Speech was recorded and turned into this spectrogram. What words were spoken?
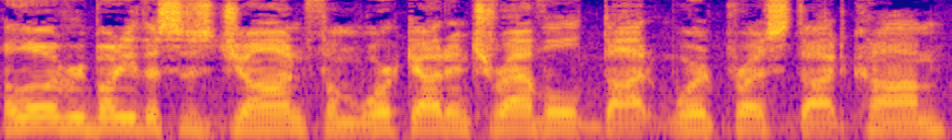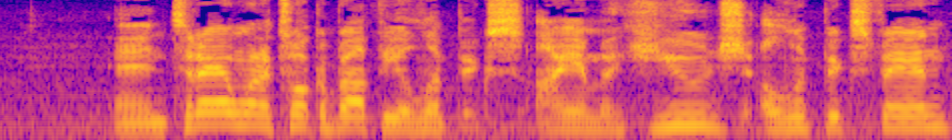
Hello, everybody. This is John from workoutandtravel.wordpress.com. And today I want to talk about the Olympics. I am a huge Olympics fan,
